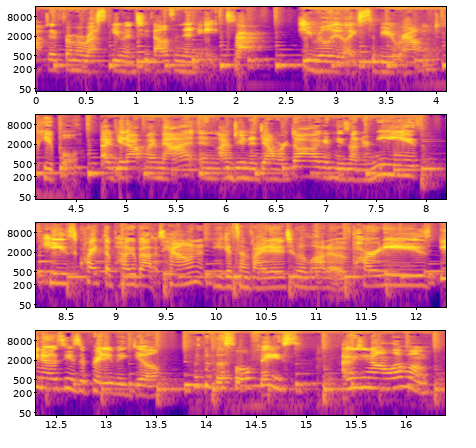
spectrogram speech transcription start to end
adopted from a rescue in 2008. He really likes to be around people. I get out my mat and I'm doing a downward dog and he's underneath. He's quite the pug about town. He gets invited to a lot of parties. He knows he's a pretty big deal. Look at this little face. I you not love him?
